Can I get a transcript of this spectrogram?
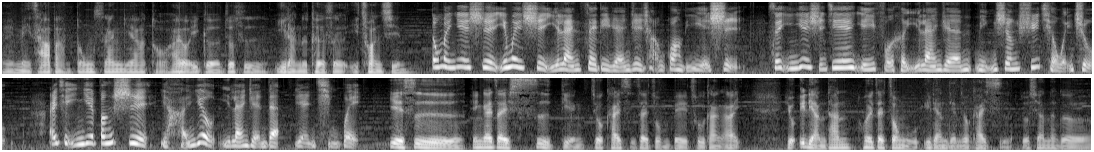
哎，美茶坊、东山鸭头，还有一个就是宜兰的特色一串心。东门夜市因为是宜兰在地人日常逛的夜市。所以营业时间也以符合宜兰人民生需求为主，而且营业方式也很有宜兰人的人情味。夜市应该在四点就开始在准备出摊，哎，有一两摊会在中午一两点就开始，就像那个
